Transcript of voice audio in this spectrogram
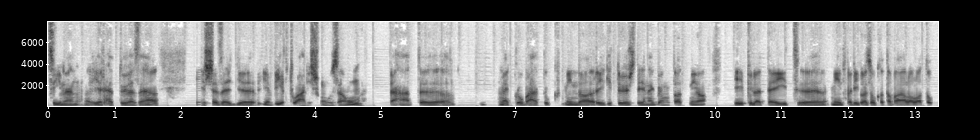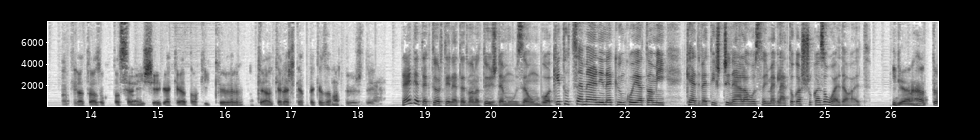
címen érhető ez el, és ez egy ilyen virtuális múzeum, tehát megpróbáltuk mind a régi tőzsdének bemutatni a épületeit, mind pedig azokat a vállalatokat, illetve azokat a személyiségeket, akikkel kereskedtek ezen a tőzsdén. Rengeteg történeted van a Tőzsde Múzeumból. Ki tudsz emelni nekünk olyat, ami kedvet is csinál ahhoz, hogy meglátogassuk az oldalt? Igen, hát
